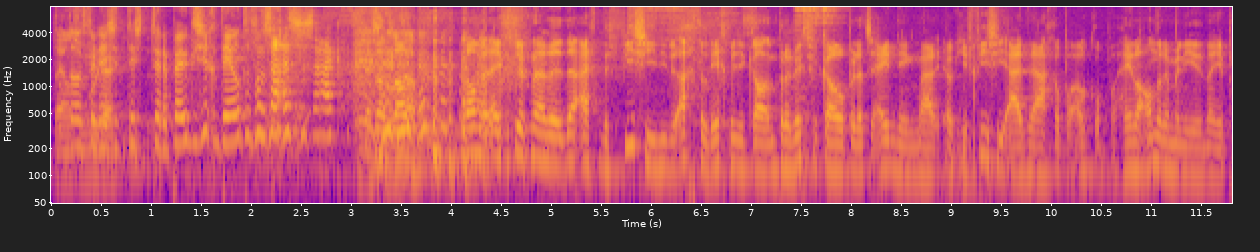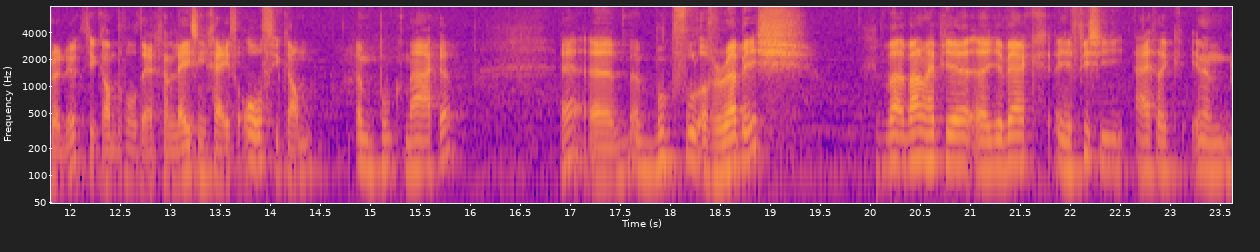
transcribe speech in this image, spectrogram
tot over het is het therapeutische gedeelte van Zaanse Zaken. Dan, dan, dan weer even terug naar de, de, eigenlijk de visie die erachter ligt. Want je kan een product verkopen, dat is één ding. Maar ook je visie uitdragen op, ook op hele andere manieren dan je product. Je kan bijvoorbeeld ergens een lezing geven. Of je kan een boek maken. Hè? eh, een boek full of rubbish. Wa- waarom heb je eh, je werk en je visie eigenlijk in een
